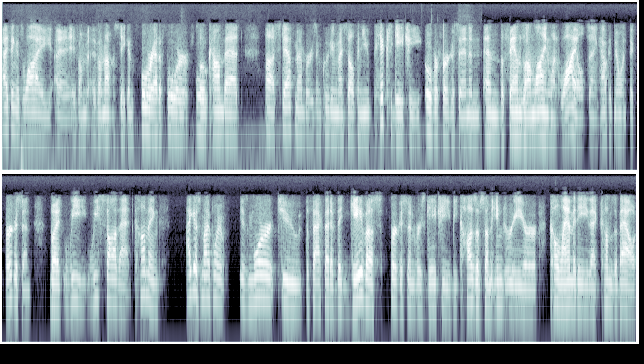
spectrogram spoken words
I think it's why, uh, if I'm if I'm not mistaken, four out of four Flow Combat uh, staff members, including myself and you, picked Gaethje over Ferguson, and and the fans online went wild, saying, "How could no one pick Ferguson?" But we we saw that coming. I guess my point is more to the fact that if they gave us Ferguson versus Gaethje because of some injury or calamity that comes about,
